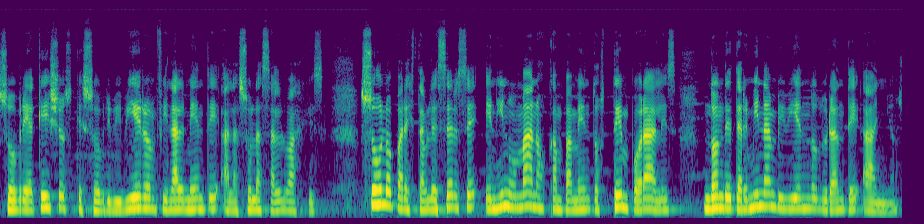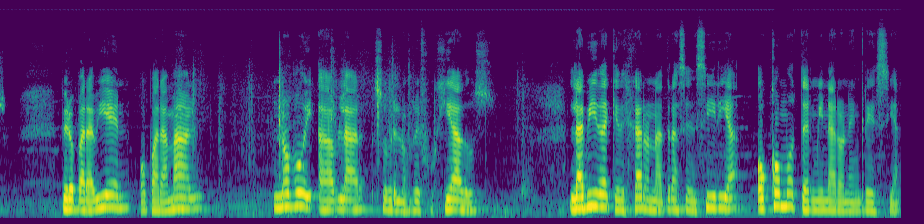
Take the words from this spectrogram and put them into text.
sobre aquellos que sobrevivieron finalmente a las olas salvajes, solo para establecerse en inhumanos campamentos temporales donde terminan viviendo durante años. Pero para bien o para mal, no voy a hablar sobre los refugiados, la vida que dejaron atrás en Siria o cómo terminaron en Grecia.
